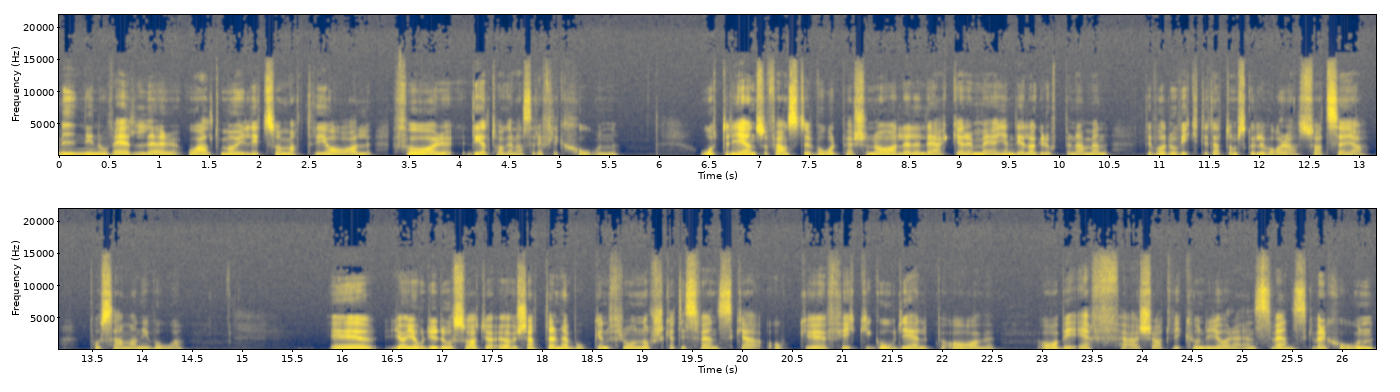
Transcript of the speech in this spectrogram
mininoveller och allt möjligt som material för deltagarnas reflektion. Återigen så fanns det vårdpersonal eller läkare med i en del av grupperna men det var då viktigt att de skulle vara så att säga på samma nivå. Eh, jag gjorde ju då så att jag översatte den här boken från norska till svenska och eh, fick god hjälp av ABF här så att vi kunde göra en svensk version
